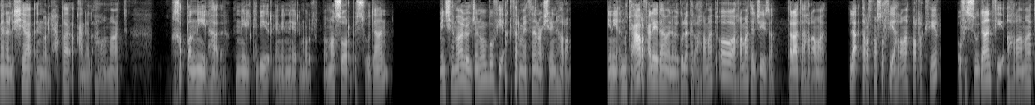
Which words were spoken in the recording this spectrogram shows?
من الأشياء إنه الحقائق عن الأهرامات خط النيل هذا النيل كبير يعني النيل يمر بمصر بالسودان من شماله لجنوبه في أكثر من 22 هرم. يعني المتعارف عليه دائما لما يقول لك الأهرامات أوه أهرامات الجيزة ثلاثة أهرامات. لا ترى في مصر في أهرامات مرة كثير وفي السودان في أهرامات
